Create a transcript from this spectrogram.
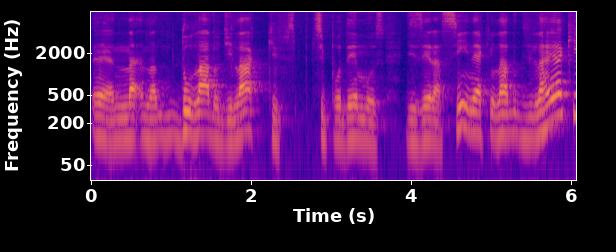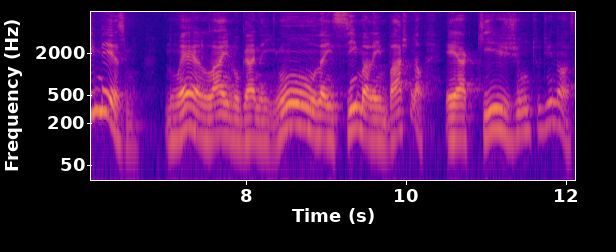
é, na, na, do lado de lá, que se podemos dizer assim, né, que o lado de lá é aqui mesmo. Não é lá em lugar nenhum, lá em cima, lá embaixo, não. É aqui junto de nós.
